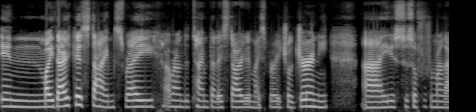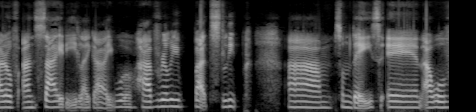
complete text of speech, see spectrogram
in my darkest times, right around the time that I started my spiritual journey, I used to suffer from a lot of anxiety. Like I will have really bad sleep um, some days, and I will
